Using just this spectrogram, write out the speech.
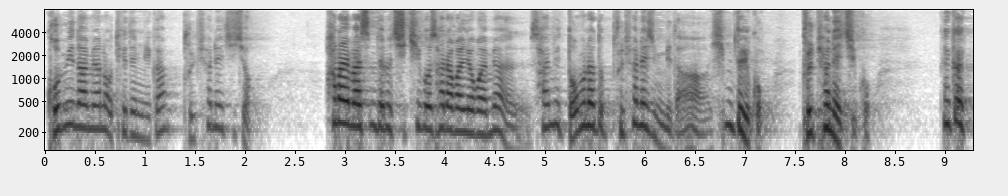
고민하면 어떻게 됩니까? 불편해지죠. 하나의 말씀대로 지키고 살아가려고 하면 삶이 너무나도 불편해집니다. 힘들고, 불편해지고. 그러니까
